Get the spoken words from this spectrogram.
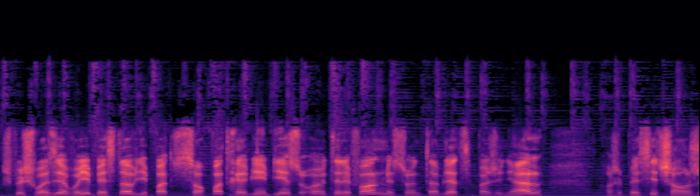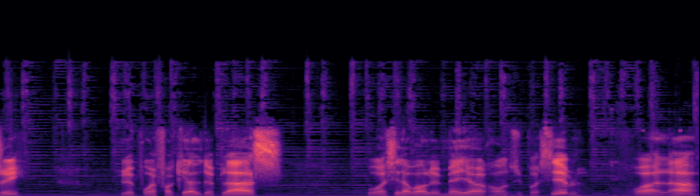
je peux choisir, vous voyez, Best of, il ne sort pas très bien. Bien sur un téléphone, mais sur une tablette, c'est pas génial. Je peux essayer de changer le point focal de place pour essayer d'avoir le meilleur rendu possible. Voilà.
